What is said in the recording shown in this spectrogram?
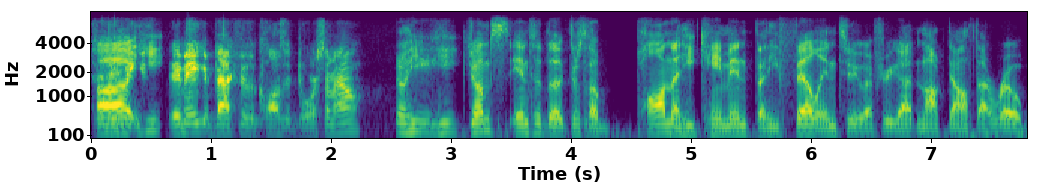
Did Uh, they, make, he- they make it back through the closet door somehow No, he he jumps into the. There's a pond that he came in that he fell into after he got knocked off that rope.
